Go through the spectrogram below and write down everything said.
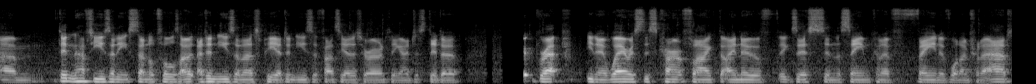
Um, didn't have to use any external tools. I, I didn't use an LSP. I didn't use a fancy editor or anything. I just did a grep. You know, where is this current flag that I know of exists in the same kind of vein of what I'm trying to add,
